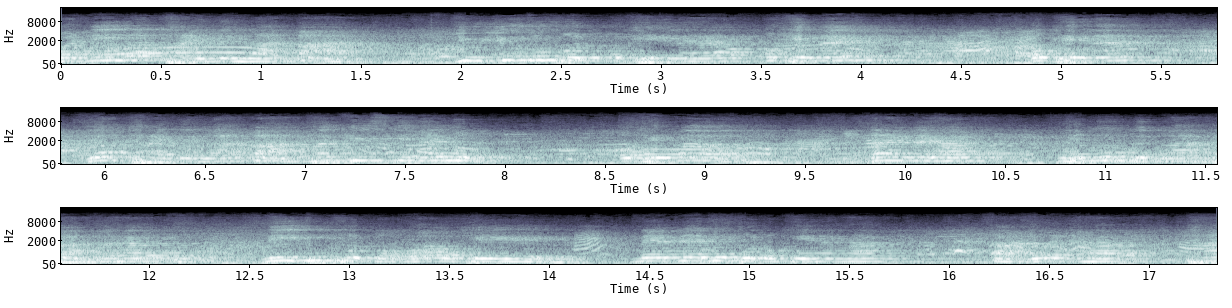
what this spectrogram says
วันนี้ยอดขายหนึ่งล้านบาทยูยูทุกคนโอเคแล้ว โอเคไหมโอเคนะ ยอดขายหนึ่งล้านบาท ถ้าคิสกินได้หมด โอเคเปล่าได้ไหมครับทะลุหนึ่งล้านบาทนะครับ นี่ทุกคนบอกว่าโอเค แม่แม่ทุกคนโอเคนะครับฝากด้วยนะครับ ถ้า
